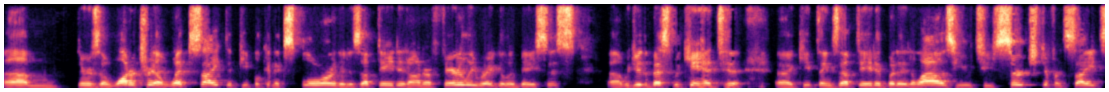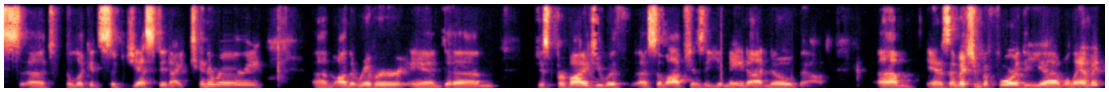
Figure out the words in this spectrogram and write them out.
Um, there's a water trail website that people can explore that is updated on a fairly regular basis. Uh, we do the best we can to uh, keep things updated, but it allows you to search different sites uh, to look at suggested itinerary um, on the river and um, just provides you with uh, some options that you may not know about. Um, and as I mentioned before, the uh, Willamette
